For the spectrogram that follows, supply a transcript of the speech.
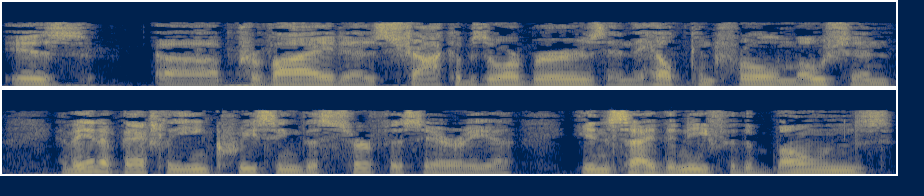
is uh, provide as shock absorbers and they help control motion. And they end up actually increasing the surface area inside the knee for the bones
